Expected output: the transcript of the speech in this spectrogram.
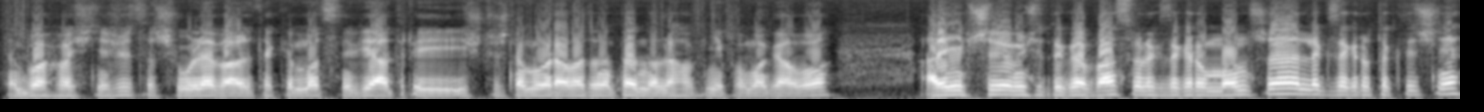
tam była chyba śnieżyca czy ulewa, ale takie mocne wiatry i sztuczna murawa to na pewno Lechowi nie pomagało. Ale nie przyjął mi się tego awansu, Lech zagrał mądrze, Lech zagrał taktycznie,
